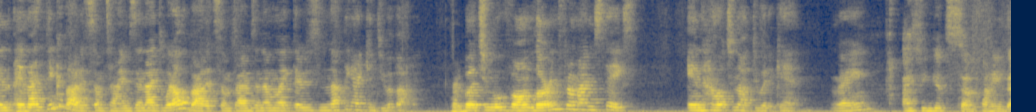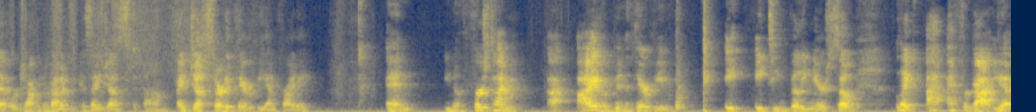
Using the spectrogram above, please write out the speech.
and and I think about it sometimes, and I dwell about it sometimes, and I'm like, there's nothing I can do about it, right. but to move on, learn from my mistakes, and how to not do it again, right? I think it's so funny that we're talking about it because I just um, I just started therapy on Friday, and you know, the first time I, I haven't been to therapy in eight, 18 billion years, so like I, I forgot. Yeah,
